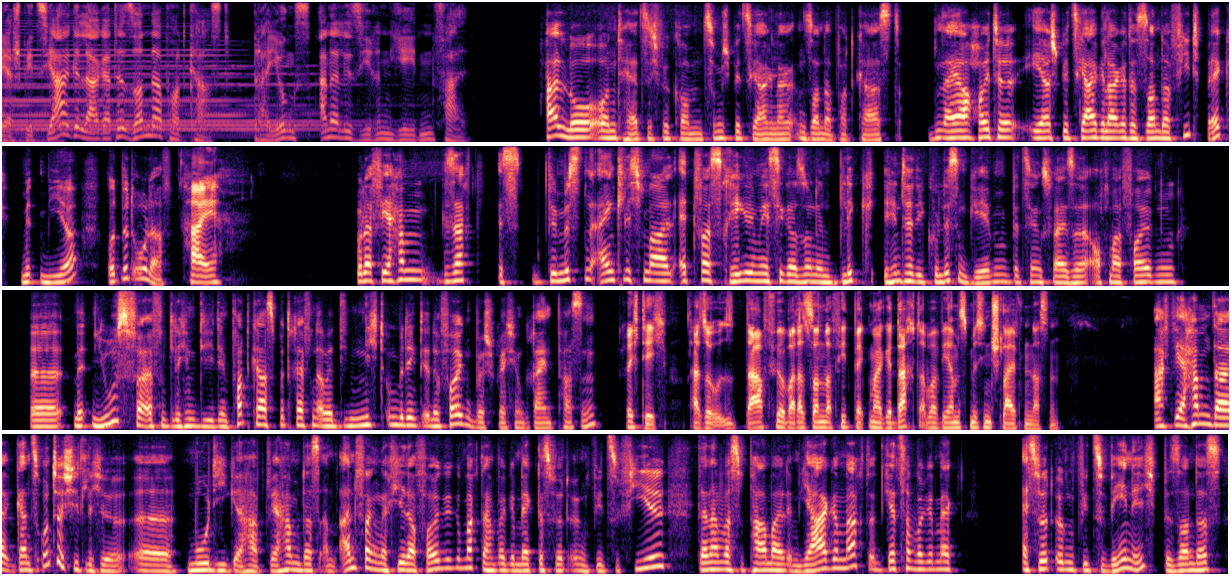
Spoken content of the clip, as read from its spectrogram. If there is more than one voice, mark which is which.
Speaker 1: Der spezial gelagerte Sonderpodcast. Drei Jungs analysieren jeden Fall.
Speaker 2: Hallo und herzlich willkommen zum spezial gelagerten Sonderpodcast. Naja, heute eher spezial gelagertes Sonderfeedback mit mir und mit Olaf.
Speaker 3: Hi.
Speaker 2: Olaf, wir haben gesagt, es, wir müssten eigentlich mal etwas regelmäßiger so einen Blick hinter die Kulissen geben, beziehungsweise auch mal Folgen äh, mit News veröffentlichen, die den Podcast betreffen, aber die nicht unbedingt in eine Folgenbesprechung reinpassen.
Speaker 3: Richtig. Also dafür war das Sonderfeedback mal gedacht, aber wir haben es ein bisschen schleifen lassen.
Speaker 2: Ach, wir haben da ganz unterschiedliche äh, Modi gehabt. Wir haben das am Anfang nach jeder Folge gemacht, da haben wir gemerkt, das wird irgendwie zu viel. Dann haben wir es ein paar Mal im Jahr gemacht und jetzt haben wir gemerkt, es wird irgendwie zu wenig, besonders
